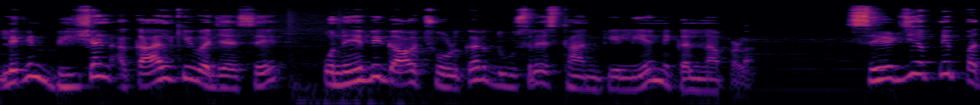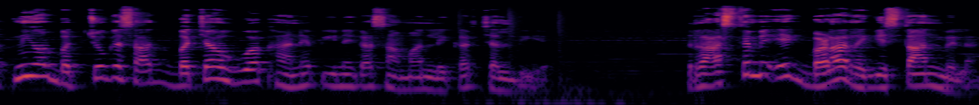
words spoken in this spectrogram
लेकिन भीषण अकाल की वजह से उन्हें भी गाँव छोड़कर दूसरे स्थान के लिए निकलना पड़ा। सेठ जी अपनी पत्नी और बच्चों के साथ बचा हुआ खाने पीने का सामान लेकर चल दिए। रास्ते में एक बड़ा रेगिस्तान मिला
